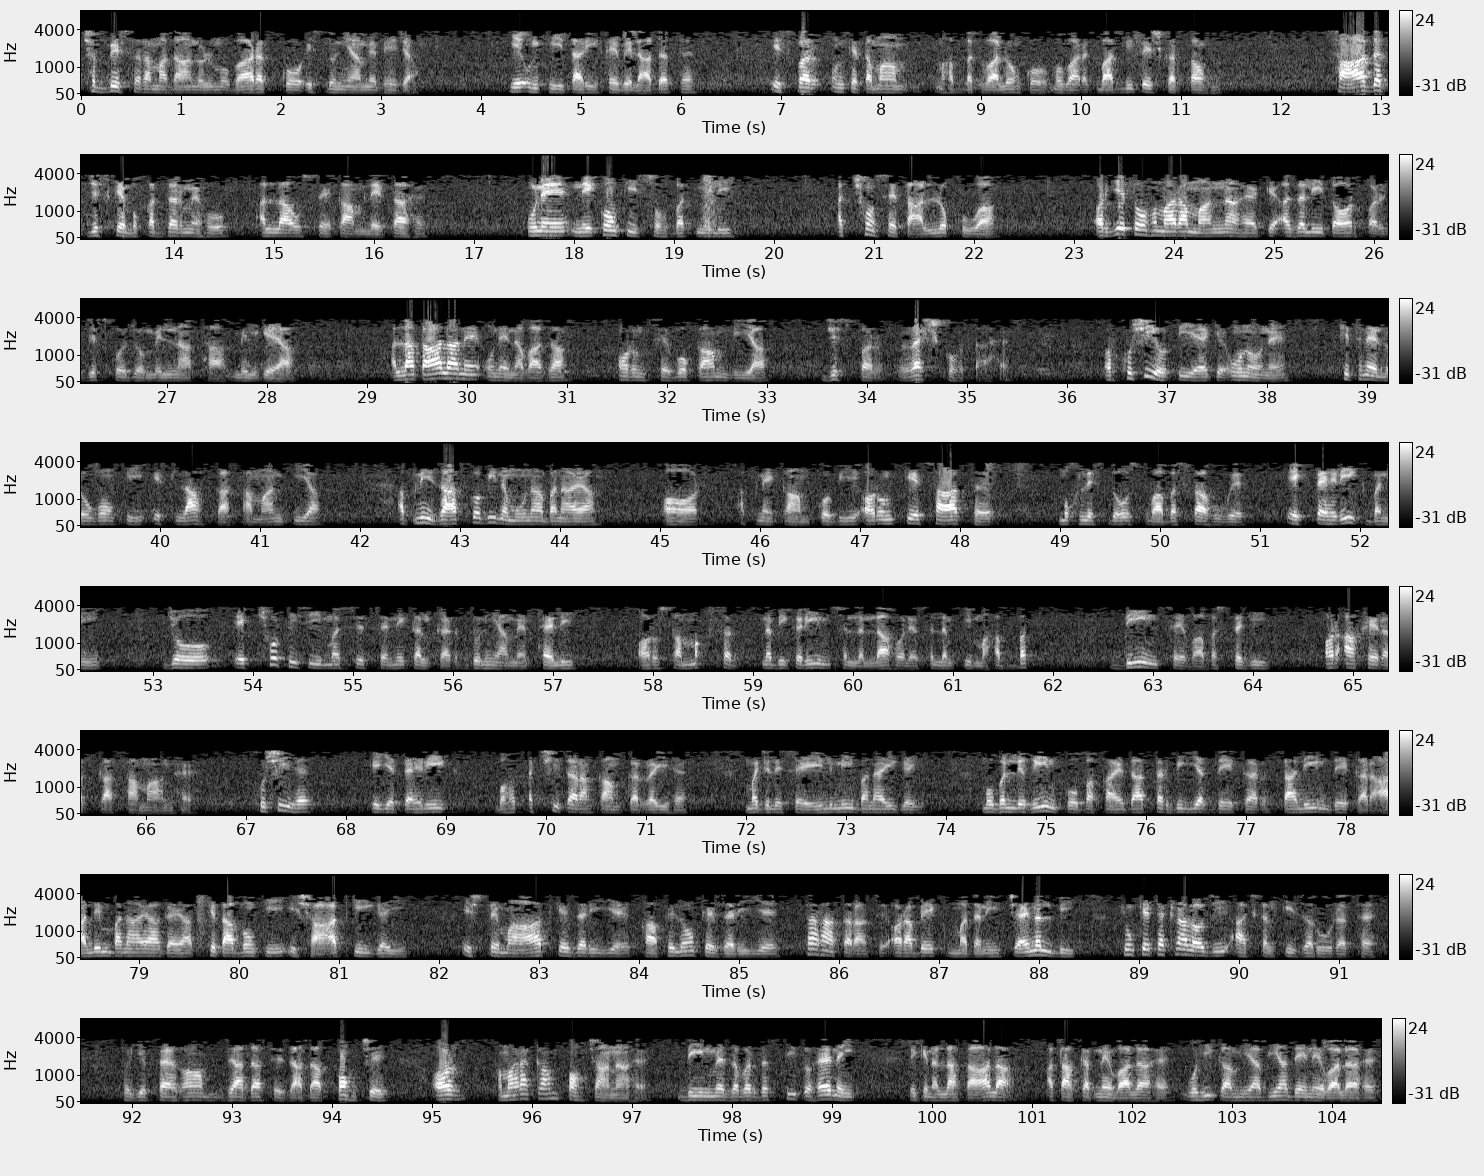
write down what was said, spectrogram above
چھبیس رمضان المبارک کو اس دنیا میں بھیجا۔ یہ ان کی تاریخ ولادت ہے۔ اس پر ان کے تمام محبت والوں کو مبارکباد بھی پیش کرتا ہوں۔ سعادت جس کے مقدر میں ہو، اللہ اس سے کام لیتا ہے۔ انہیں نیکوں کی صحبت ملی، اچھوں سے تعلق ہوا۔ اور یہ تو ہمارا ماننا ہے کہ ازلی طور پر جس کو جو ملنا تھا، مل گیا۔ اللہ تعالی نے انہیں نوازا اور ان سے وہ کام لیا جس پر رشک ہوتا ہے۔ اور خوشی ہوتی ہے کہ انہوں نے کتنے لوگوں کی اصلاح کا سامان کیا، اپنی ذات کو بھی نمونہ بنایا اور اپنے کام کو بھی اور ان کے ساتھ مخلص دوست وابستہ ہوئے۔ ایک تحریک بنی جو ایک چھوٹی سی مسجد سے نکل کر دنیا میں پھیلی اور اس کا مقصد نبی کریم صلی اللہ علیہ وسلم کی محبت، دین سے وابستگی اور آخرت کا سامان ہے۔ خوشی ہے کہ یہ تحریک بہت اچھی طرح کام کر رہی ہے۔ مجلس علمی بنائی گئی۔ مبلغین کو باقاعدہ تربیت دے کر، تعلیم دے کر عالم بنایا گیا۔ کتابوں کی اشاعت کی گئی۔ اجتماعات کے ذریعے، قافلوں کے ذریعے، طرح طرح سے۔ اور اب ایک مدنی چینل بھی، کیونکہ ٹیکنالوجی آج کل کی ضرورت ہے۔ تو یہ پیغام زیادہ سے زیادہ پہنچے اور ہمارا کام پہنچانا ہے۔ دین میں زبردستی تو ہے نہیں، لیکن اللہ تعالی عطا کرنے والا ہے، وہی کامیابیاں دینے والا ہے۔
